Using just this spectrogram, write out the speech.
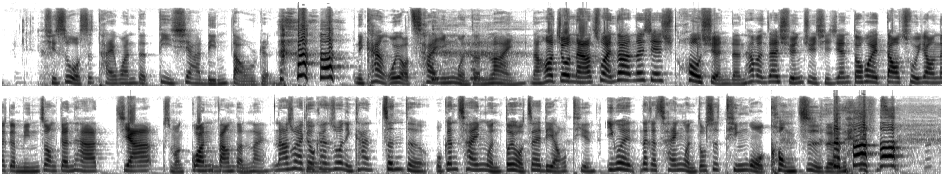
其实我是台湾的地下领导人，你看我有蔡英文的 line，然后就拿出来。你知道那些候选人他们在选举期间都会到处要那个民众跟他加什么官方的 line，拿出来给我看，说你看，真的，我跟蔡英文都有在聊天，因为那个蔡英文都是听我控制的。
